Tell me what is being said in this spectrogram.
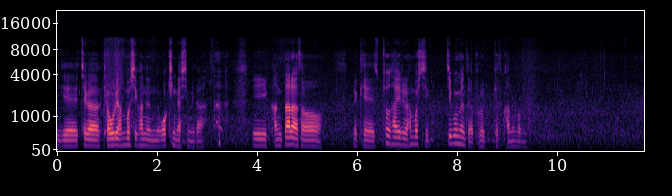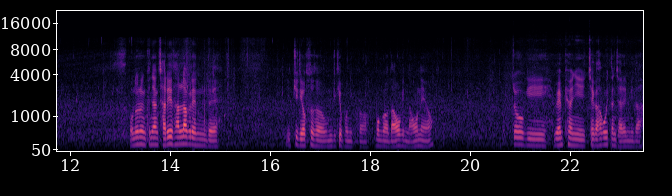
이게 제가 겨울에 한 번씩 하는 워킹 낚시입니다. 이 강 따라서 이렇게 수초 사이를 한 번씩 찝으면서 옆으로 계속 가는 겁니다. 오늘은 그냥 자리에서 하려고 그랬는데 입질이 없어서 움직여 보니까 뭔가 나오긴 나오네요. 쪽이 왼편이 제가 하고 있던 자리입니다.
